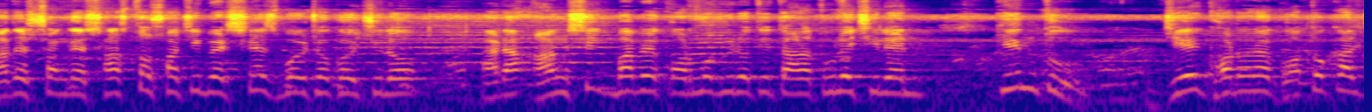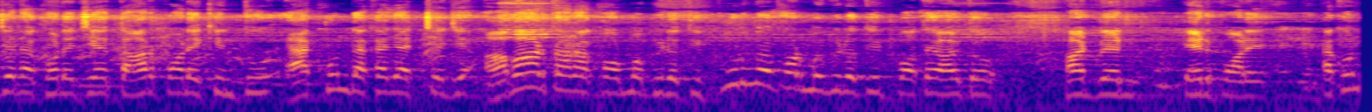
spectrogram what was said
তাদের সঙ্গে স্বাস্থ্য সচিবের শেষ বৈঠক হয়েছিল। একটা আংশিকভাবে কর্মবিরতি তারা তুলেছিলেন। কিন্তু যে ঘটনা গতকাল যেটা ঘটেছে, তারপরে কিন্তু এখন দেখা যাচ্ছে যে আবার তারা কর্মবিরতি, পূর্ণ কর্মবিরতির পথে হয়তো হাঁটবেন এরপরে। এখন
